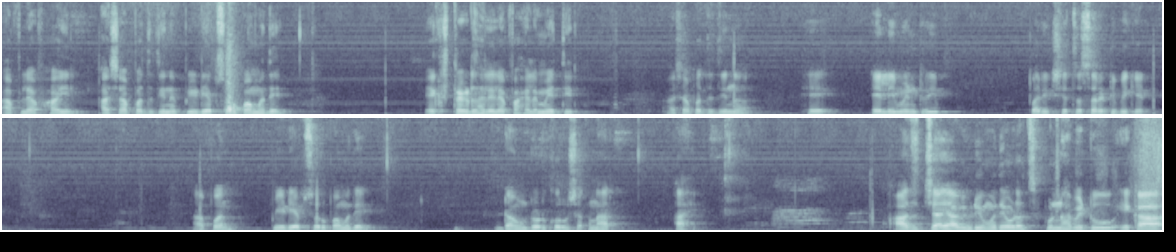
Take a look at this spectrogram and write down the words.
आपल्या फाईल अशा पद्धतीनं पी डी एफ स्वरूपामध्ये एक्स्ट्रॅक्ट झालेल्या पाहायला मिळतील. अशा पद्धतीनं हे एलिमेंटरी परीक्षेचं सर्टिफिकेट आपण पी डी एफ स्वरूपामध्ये डाउनलोड करू शकणार आहे. आजच्या या व्हिडिओमध्ये एवढंच. पुन्हा भेटू एका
